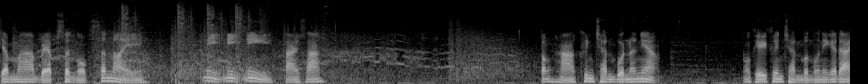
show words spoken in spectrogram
จะมาแบบสงบซะหน่อย นี่นี่นี่ตายซะ ต้องหาขึ้นชั้นบนนะเนี่ย โอเคขึ้นชั้นบนตรงนี้ก็ได้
